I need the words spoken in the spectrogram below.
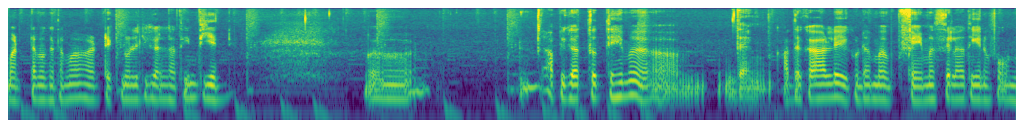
මට්ටමක තමා ටෙක්නොලජි කල් අතින් තියෙන්නේ. අපි ගත්තොත් එහෙම දැන් අද කාලේ ගොඩම ෆේමස් වෙලා තියෙන ෆෝන්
